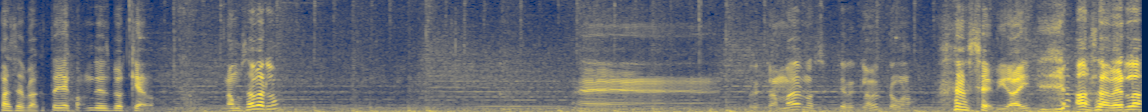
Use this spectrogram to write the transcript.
Pase de batalla desbloqueado Vamos a verlo. Eh, reclamar, no sé qué reclamar, pero bueno, no se vio ahí. Vamos a verlo.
